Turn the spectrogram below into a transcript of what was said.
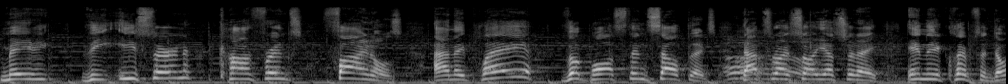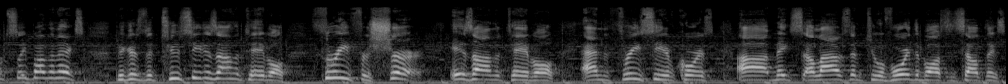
made the Eastern Conference Finals, and they play the Boston Celtics. That's what I saw yesterday in the Eclipse. And don't sleep on the Knicks because the two seed is on the table, three for sure is on the table, and the three seed, of course, uh, makes allows them to avoid the Boston Celtics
